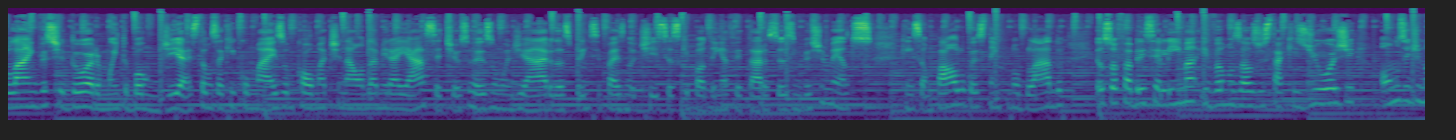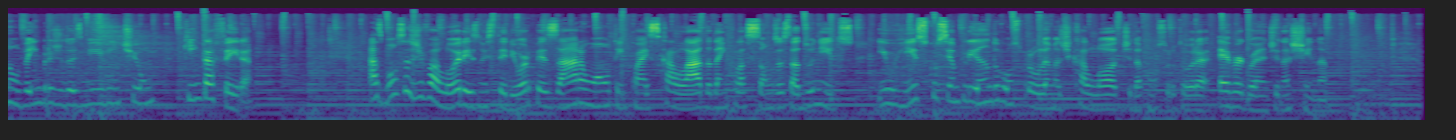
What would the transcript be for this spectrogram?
Olá, investidor, muito bom dia. Estamos aqui com mais um call matinal da Mirai Asset, o seu resumo diário das principais notícias que podem afetar os seus investimentos. Aqui em São Paulo, com esse tempo nublado, eu sou Fabrícia Lima e vamos aos destaques de hoje, 11 de novembro de 2021, quinta-feira. As bolsas de valores no exterior pesaram ontem com a escalada da inflação dos Estados Unidos e o risco se ampliando com os problemas de calote da construtora Evergrande na China.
